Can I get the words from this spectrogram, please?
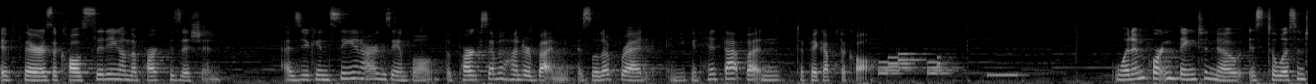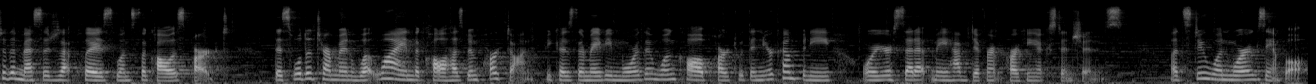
if there is a call sitting on the park position. As you can see in our example, the Park 700 button is lit up red and you can hit that button to pick up the call. One important thing to note is to listen to the message that plays once the call is parked. This will determine what line the call has been parked on because there may be more than one call parked within your company or your setup may have different parking extensions. Let's do one more example.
